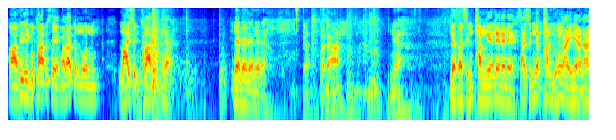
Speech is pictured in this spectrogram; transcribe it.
ผ่านพิธีพุทธาพิเศษมาแล้วจำนวนหลายสิบครั้งเนี่ยเนี่ยเนี่ยเนี่ยเนี่ยเดี๋ยวเปิดให้อ่านเนี่ยเนี่ยสายสินพันเนี่ยเนี่ยเนี่ยสายสินยังพันอยู่ข้างในเนี่ยนะ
